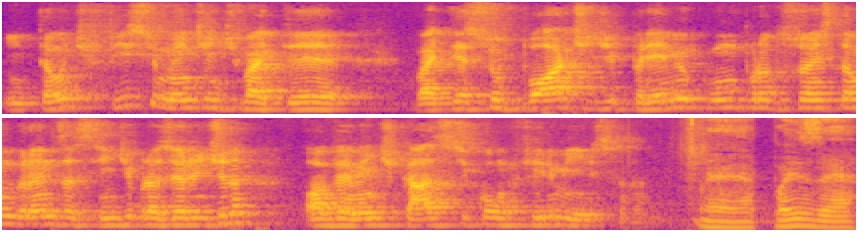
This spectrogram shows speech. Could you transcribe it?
Então dificilmente a gente vai ter vai ter suporte de prêmio com produções tão grandes assim de Brasil e Argentina, obviamente caso se confirme isso. Né? É, pois é.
